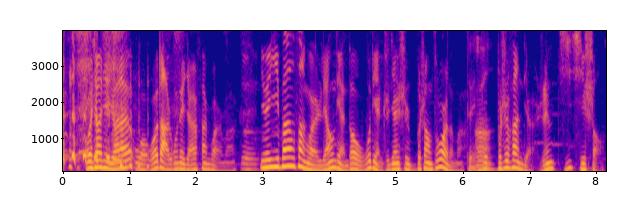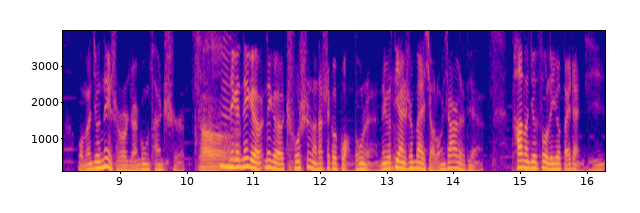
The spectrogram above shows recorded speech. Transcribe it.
我想起原来我我打工那家饭馆嘛，嗯。因为一般饭馆两点到五点之间是不上座的嘛，都不是饭点儿，人极其少。我们就那时候员工餐吃，那个那个那个厨师呢，他是个广东人，那个嗯。店是卖小龙虾的店，他呢就做了一个白斩鸡，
